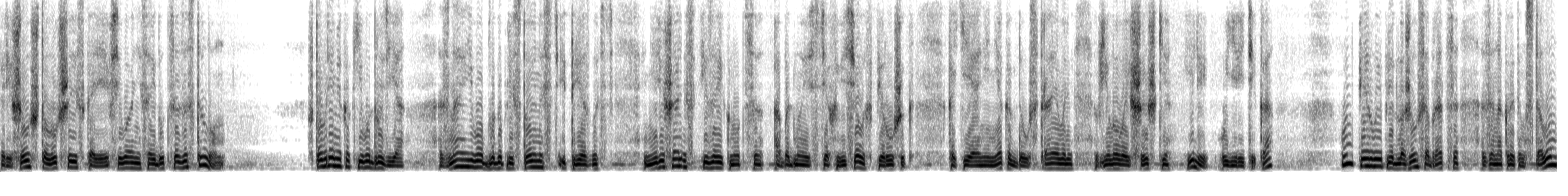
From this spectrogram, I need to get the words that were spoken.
решил, что лучше и скорее всего они сойдутся за столом. В то время как его друзья, зная его благопристойность и трезвость, не решались и заикнуться об одной из тех веселых пирушек, какие они некогда устраивали в еловой шишке или у еретика, он первый предложил собраться за накрытым столом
